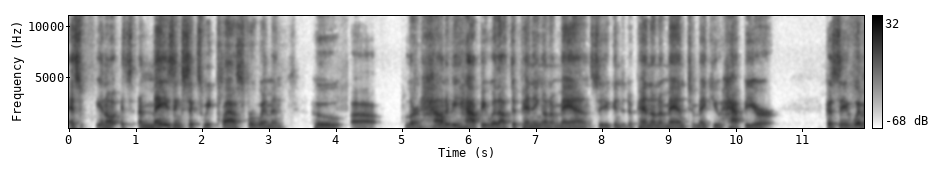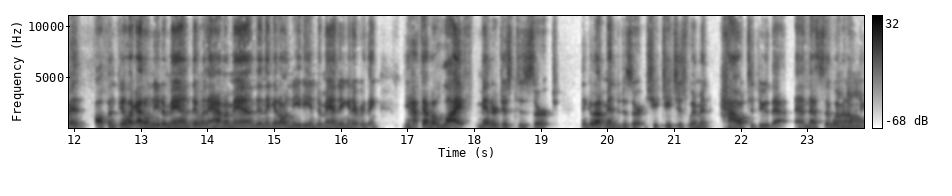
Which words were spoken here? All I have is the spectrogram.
It's, you know, it's an amazing six week class for women who uh, learn how to be happy without depending on a man so you can depend on a man to make you happier. Because see, women often feel like I don't need a man. Then when they have a man, then they get all needy and demanding and everything. You have to have a life. Men are just dessert think about men to dessert. She teaches women how to do that, and that's the wow. women only.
